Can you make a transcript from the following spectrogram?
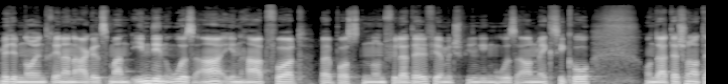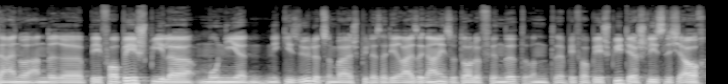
mit dem neuen Trainer Nagelsmann in den USA, in Hartford, bei Boston und Philadelphia mit Spielen gegen USA und Mexiko. Und da hat ja schon noch der ein oder andere BVB-Spieler moniert, Niki Süle zum Beispiel, dass er die Reise gar nicht so dolle findet. Und der BVB spielt ja schließlich auch,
